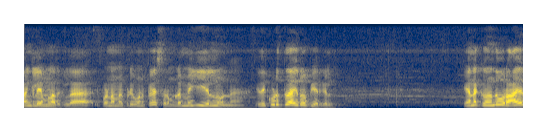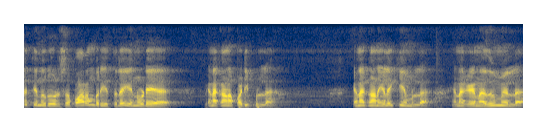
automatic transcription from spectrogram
ஆங்கிலேயம்லாம் இருக்குல்ல இப்போ நம்ம இப்படி ஒன்று பேசுகிறோம்ல மெய்யியல்னு ஒன்று இதை கொடுத்தது ஐரோப்பியர்கள். எனக்கு வந்து ஒரு ஆயிரத்தி எண்ணூறு வருஷம் பாரம்பரியத்தில் என்னுடைய எனக்கான படிப்பு இல்லை எனக்கான இலக்கியம் இல்லை எனக்கு என்ன எதுவுமே இல்லை.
